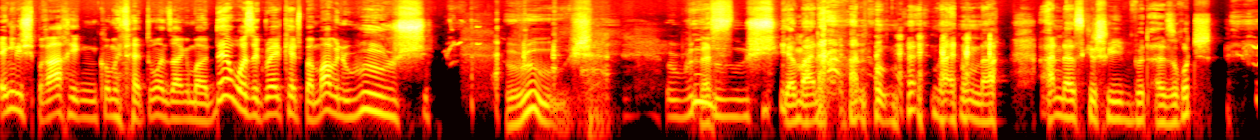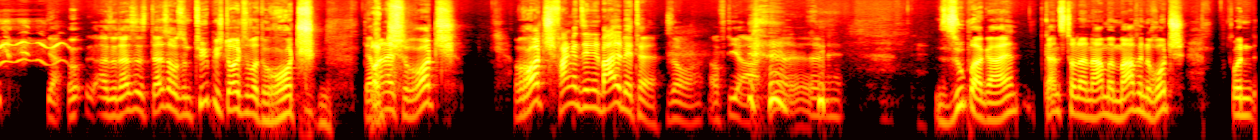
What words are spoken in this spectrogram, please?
englischsprachigen Kommentatoren sagen immer, there was a great catch by Marvin Rouge. Rouge. Rouge. Der meiner Meinung, Meinung nach anders geschrieben wird als Rutsch. Ja, also das ist, das ist auch so ein typisch deutsches Wort, Rutsch. Der Mann Rutsch. heißt Rutsch. Rutsch, fangen Sie den Ball bitte. So, auf die Art. Äh, Super geil. Ganz toller Name, Marvin Rutsch. Und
